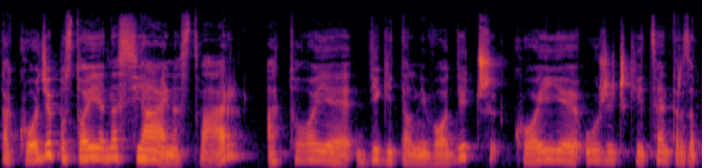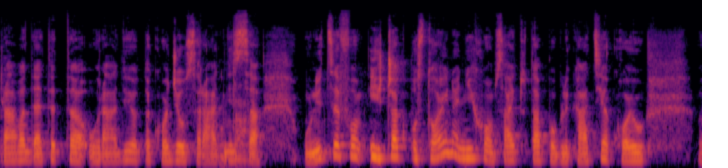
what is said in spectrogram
takođe postoji jedna sjajna stvar, a to je digitalni vodič koji je Užički centar za prava deteta uradio takođe u saradnji Da. sa UNICEF-om i čak postoji na njihovom sajtu ta publikacija koju e,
